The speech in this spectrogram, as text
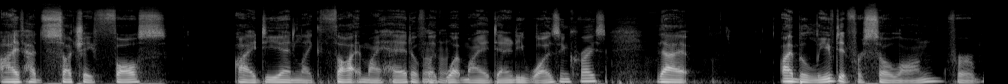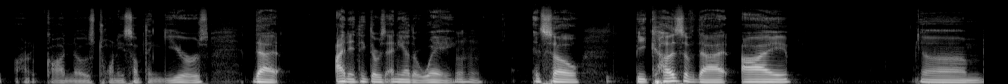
I've had such a false idea and like thought in my head of like Mhm. what my identity was in Christ that I believed it for so long, for God knows, 20 something years, that I didn't think there was any other way. Mhm. And so, because of that, I um,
